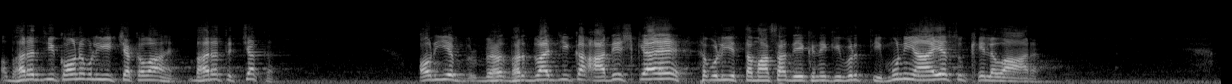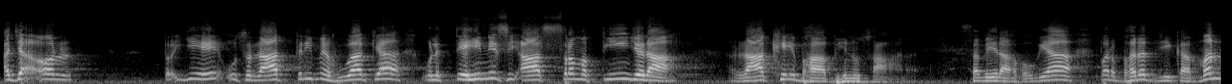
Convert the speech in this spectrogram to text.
और भरत जी कौन है? बोले, ये चकवा है। भरत चक। और ये भरद्वाज जी का आदेश क्या है? बोले, ये तमाशा देखने की वृत्ति। मुनि आय सुखेलवार। अच्छा और तो ये उस रात्रि में हुआ क्या? बोले तेहनिस आश्रम पींजरा, राखे भा भिनुसार सवेरा हो गया, पर भरत जी का मन,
